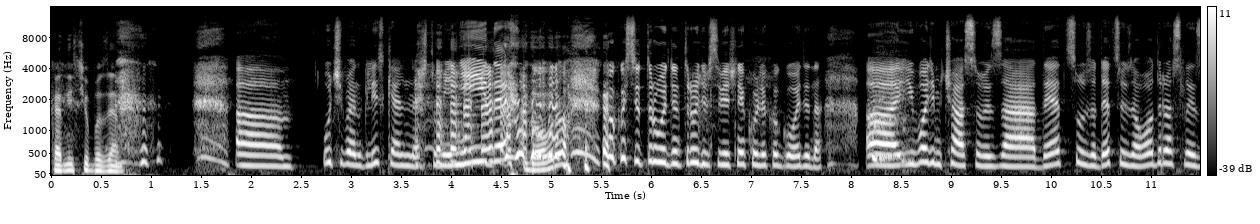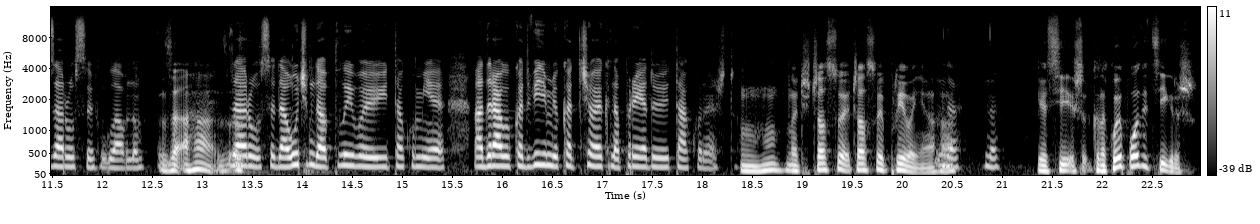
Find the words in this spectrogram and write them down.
kad nisi u bazenu? Um, Učim angliski, ali nešto mi nije ide. Dobro. Kako se trudim, trudim se već nekoliko godina. A, I vodim časove za decu, za decu i za odrasle za Ruse uglavnom. Za, aha, za, Za Ruse, da. Učim da plivaju i tako mi je a, drago kad vidim kad čovjek napreduje i tako nešto. Mhm, znači časove, časove plivanja, aha. Da, da. Jesi, š- na kojoj poziciji igraš?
